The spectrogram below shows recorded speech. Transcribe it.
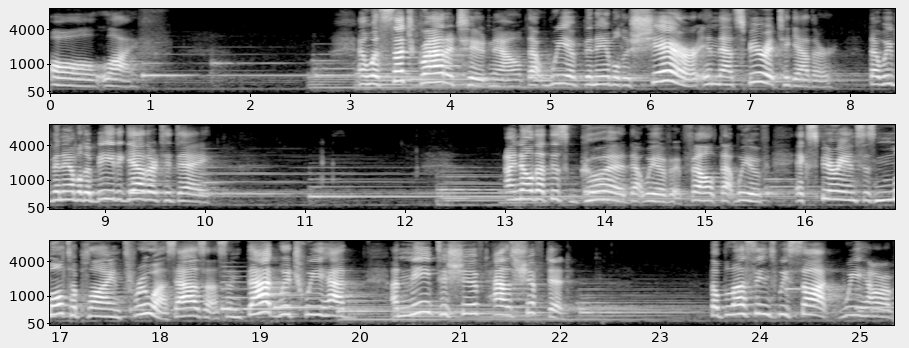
all life. And with such gratitude now that we have been able to share in that spirit together that we've been able to be together today. I know that this good that we have felt, that we have experienced, is multiplying through us, as us, and that which we had a need to shift has shifted. The blessings we sought, we have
